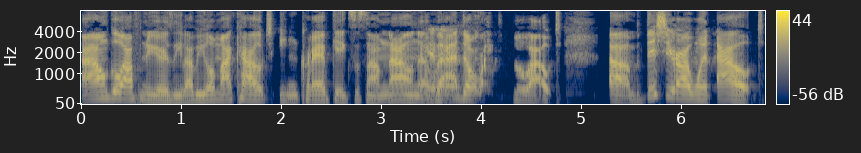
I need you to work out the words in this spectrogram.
I don't go out for New Year's Eve. I'll be on my couch eating crab cakes or something. I don't know, but I don't like to go out. Um, but this year I went out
